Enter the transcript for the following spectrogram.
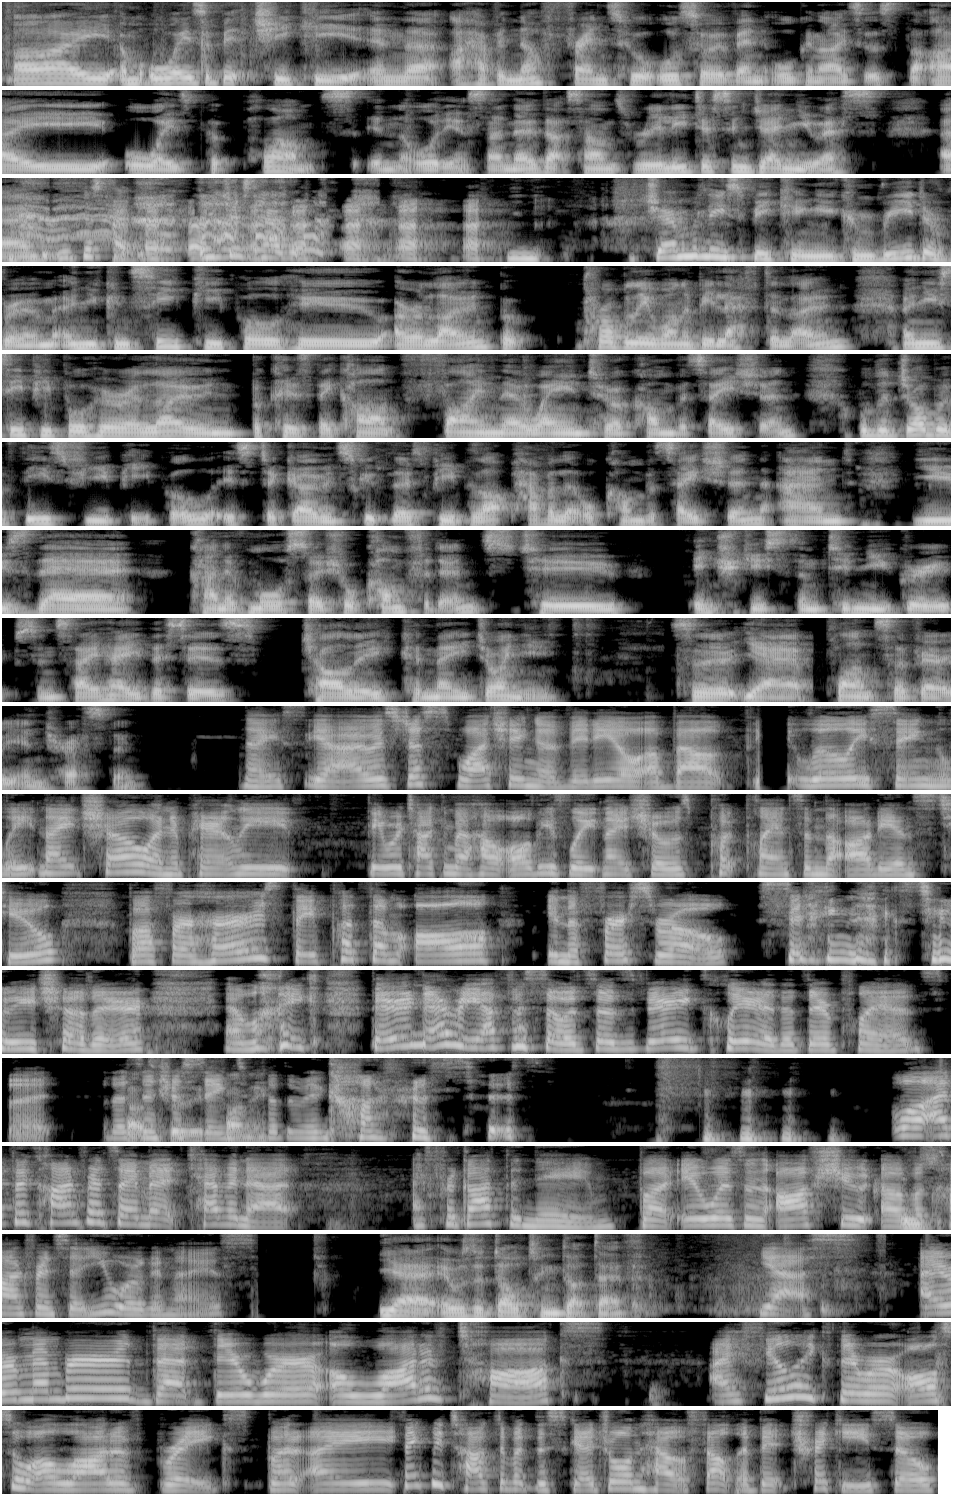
I am always a bit cheeky in that I have enough friends who are also event organizers that I always put plants in the audience. I know that sounds really disingenuous. Um, you just have, you just have generally speaking, you can read a room and you can see people who are alone, but probably want to be left alone. And you see people who are alone because they can't find their way into a conversation. Well, the job of these few people is to go and scoop those people up, have a little conversation, and use their kind of more social confidence to introduce them to new groups and say, hey, this is Charlie, can they join you? So, yeah, plants are very interesting. Nice. Yeah, I was just watching a video about the Lilly Singh late night show, and apparently they were talking about how all these late night shows put plants in the audience too. But for hers, they put them all in the first row, sitting next to each other. And like they're in every episode, so it's very clear that they're plants. But that's, that's interesting really to put them in conferences. well, at the conference I met Kevin at, I forgot the name, but it was an offshoot of was, a conference that you organized. Yeah, it was adulting.dev. Yes. I remember that there were a lot of talks I feel like there were also a lot of breaks, but I think we talked about the schedule and how it felt a bit tricky. So,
